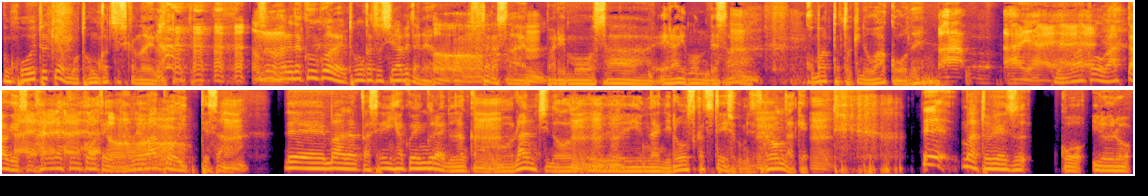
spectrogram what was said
もうこういう時はもうとんかつしかないなと思って。で その羽田空港内にとんかつ調べたのうんよ。そしたらさ、やっぱりもうさ、偉いもんでさ、困った時の和光ね。あ、はいはいはい。光があったわけですよ。羽田空港店がね、うん和光行ってさうん。で、まあなんか1100円ぐらいのなんかランチの、うん何、ロースカツ定食みたいなの頼んだわけ。で、まあとりあえず、こう、いろいろ、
